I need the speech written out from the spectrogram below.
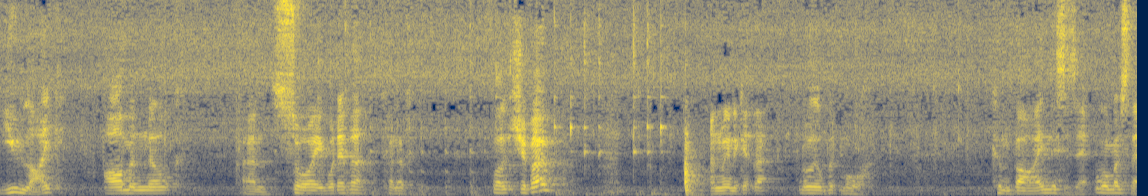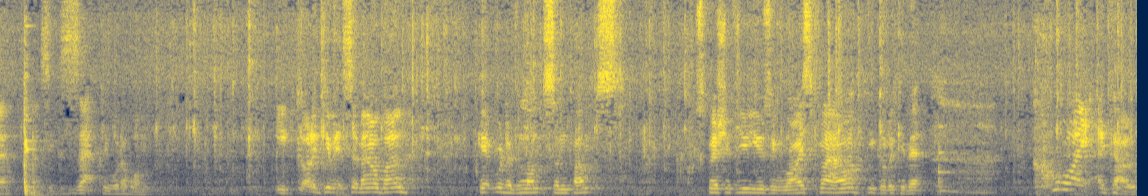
you like. Almond milk, um, soy, whatever kind of floats your boat. I'm going to get that a little bit more combined. This is it. We're almost there. That's exactly what I want. You've got to give it some elbow. Get rid of lumps and bumps. Especially if you're using rice flour, you've got to give it quite a go.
